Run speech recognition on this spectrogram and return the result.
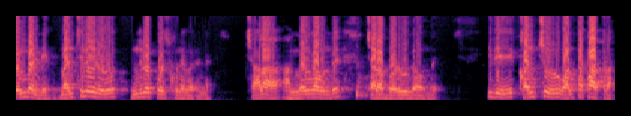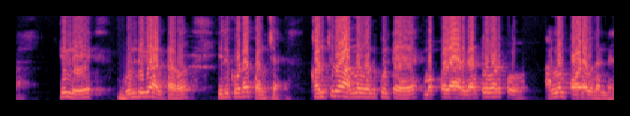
చెంబండి. మంచినీరు ఇందులో పోసుకునేవారండి. చాలా అందంగా ఉంది. చాలా బరువుగా ఉంది. ఇది కంచు వంట పాత్ర. దీన్ని గుండిగా అంటారు. ఇది కూడా కొంచె. కంచులో అన్నం వండుకుంటే ముప్పై ఆరు గంటల వరకు అన్నం పాడవదండి.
